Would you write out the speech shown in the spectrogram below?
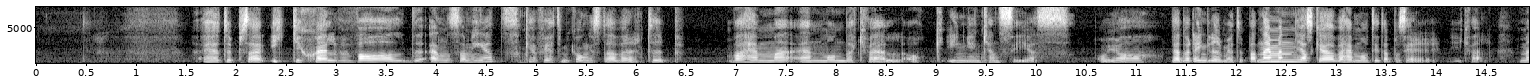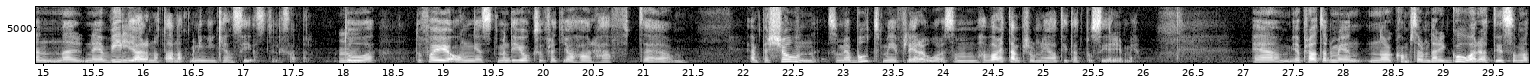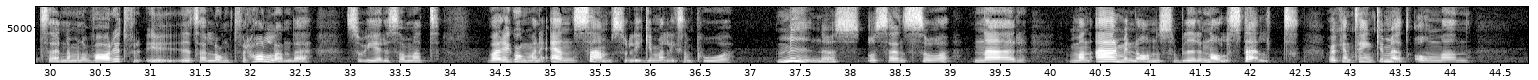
Eh, typ så här icke självvald ensamhet kan jag få jättemycket ångest över. Typ vara hemma en måndagkväll och ingen kan ses. Och jag, det hade varit en grej med typ att nej men jag ska vara hemma och titta på serier ikväll. Men när, när jag vill göra något annat men ingen kan ses till exempel. Mm. Då, då får jag ju ångest men det är också för att jag har haft eh, en person som jag bott med i flera år som har varit den personen jag har tittat på serier med. Ehm, jag pratade med några kompisar om det här igår att det är som att så här, när man har varit för, i i ett så här långt förhållande så är det som att varje gång man är ensam så ligger man liksom på minus och sen så när man är med någon så blir det nollställt. Och jag kan tänka mig att om man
